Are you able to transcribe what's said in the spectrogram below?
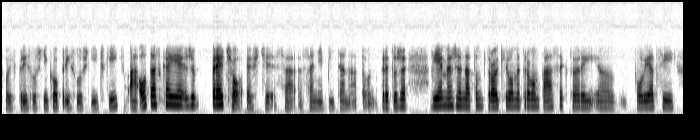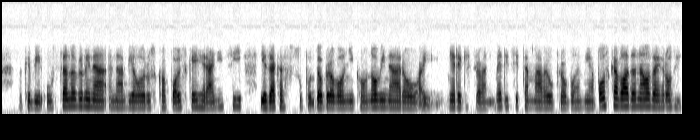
svojich príslušníkov, príslušníčky. A otázka je, že prečo ešte sa, sa nepýta na to. Pretože vieme, že na tom trojkilometrovom páse, ktorý e, Poliaci keby ustanovili na, na bielorusko-poľskej hranici, je zákaz vstupu dobrovoľníkov, novinárov, aj neregistrovaní medici tam majú problémy. A polská vláda naozaj hrozí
